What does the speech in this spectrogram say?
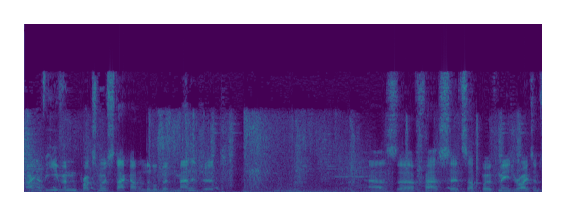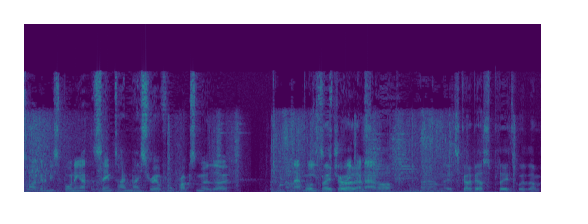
kind of even Proximo stack out a little bit, manage it. As uh, Faz sets up, both major items are gonna be spawning at the same time. Nice rail from Proximo, though. And that both means major items gonna have... up. Um, it's gotta be a split with them.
